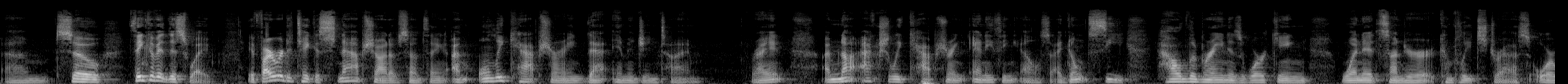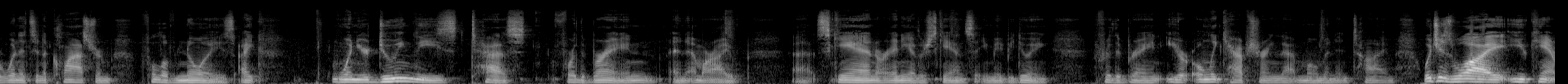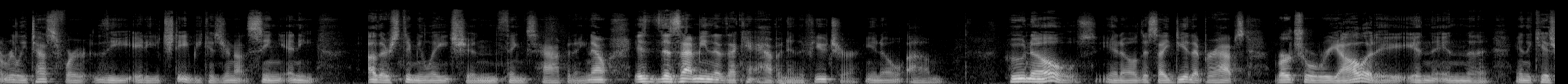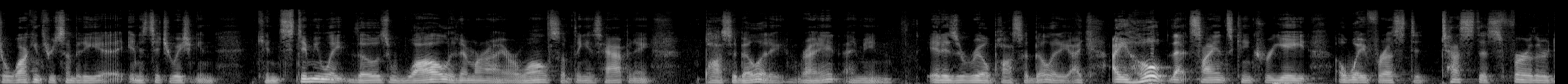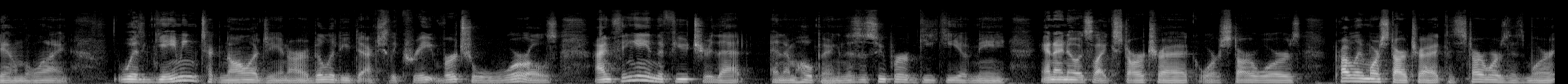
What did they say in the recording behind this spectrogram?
Um, so think of it this way if I were to take a snapshot of something, I'm only capturing that image in time right? I'm not actually capturing anything else. I don't see how the brain is working when it's under complete stress or when it's in a classroom full of noise. I when you're doing these tests for the brain, an MRI uh, scan or any other scans that you may be doing for the brain, you're only capturing that moment in time, which is why you can't really test for the ADHD because you're not seeing any other stimulation things happening. Now, is, does that mean that that can't happen in the future? You know, um, who knows? You know, this idea that perhaps virtual reality in in the in the case we're walking through somebody uh, in a situation can can stimulate those while an MRI or while something is happening. Possibility, right? I mean, it is a real possibility. I, I hope that science can create a way for us to test this further down the line with gaming technology and our ability to actually create virtual worlds, I'm thinking in the future that, and I'm hoping, and this is super geeky of me, and I know it's like Star Trek or Star Wars, probably more Star Trek because Star Wars is more.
